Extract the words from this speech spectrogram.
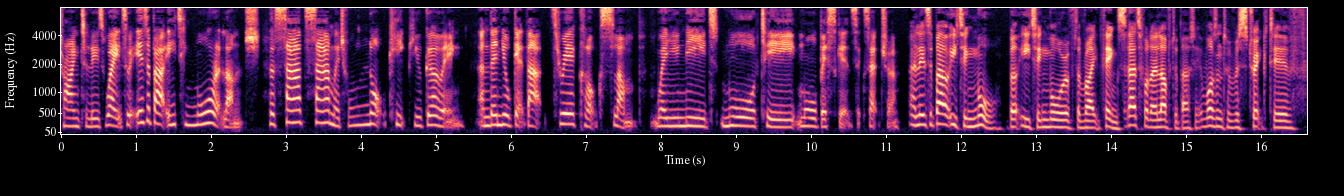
trying to lose weight. So it is about eating more at lunch. The sad sandwich will not keep you going. And then you'll get that three o'clock slump where you need more tea, more biscuits, etc. And it's about eating more, but eating more of the right things. So that's what I loved about it. It wasn't a restrictive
